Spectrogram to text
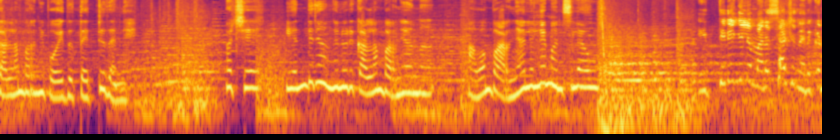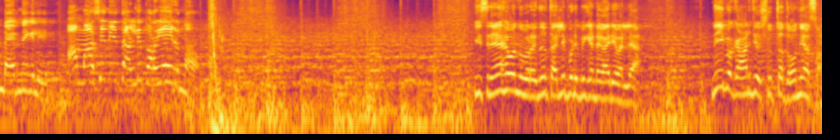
കള്ളം പറഞ്ഞു പോയത് തെറ്റ് തന്നെ. പക്ഷേ എന്തിനാ അങ്ങനെ ഒരു കള്ളം പറഞ്ഞതെന്ന് അവൻ പറഞ്ഞാലല്ലേ മനസ്സിലാവൂ? ഇത്തിരിയെങ്കിലും മനസ്സാക്ഷി നിനക്കുണ്ടായിരുന്നെങ്കിൽ ആ മാസം നീ തള്ളി പറയായിരുന്നോ? ഈ സ്നേഹം എന്ന് പറയുന്നത് തല്ലിപ്പിടിപ്പിക്കേണ്ട കാര്യമല്ല. നീ ഇപ്പൊ കാണിച്ച ശുദ്ധ തോന്നിയാസം?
